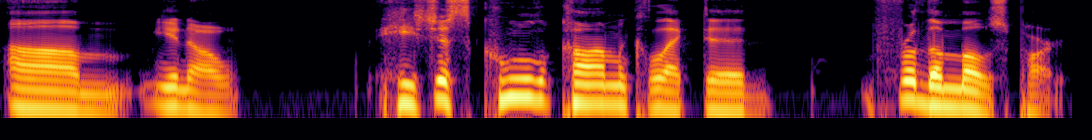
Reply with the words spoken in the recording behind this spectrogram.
Um, you know, he's just cool, calm, and collected for the most part.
